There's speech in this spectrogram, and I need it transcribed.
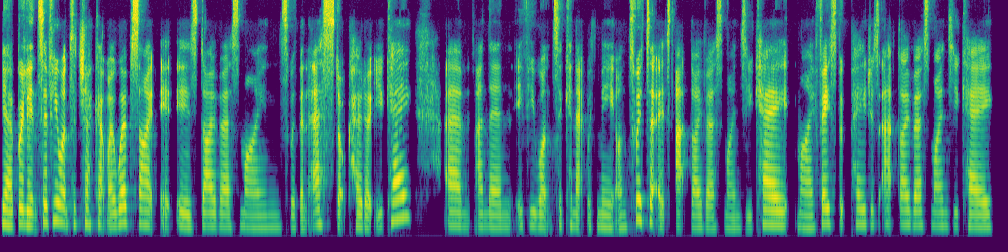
Yeah, brilliant. So if you want to check out my website, it is diverseminds with an s.co.uk. Um, and then if you want to connect with me on Twitter, it's at Diverse Minds UK. My Facebook page is at Diverse Minds UK.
